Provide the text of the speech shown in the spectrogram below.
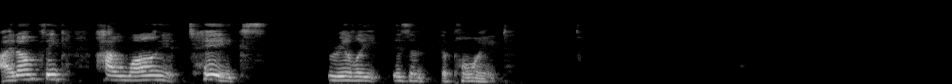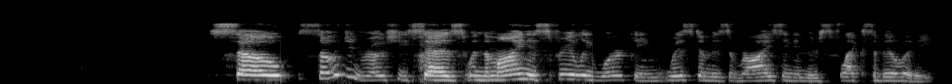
I don't think how long it takes really isn't the point. So Sojun Roshi says when the mind is freely working, wisdom is arising and there's flexibility.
